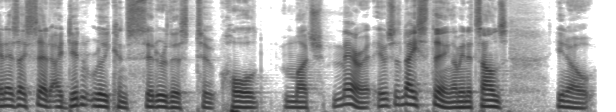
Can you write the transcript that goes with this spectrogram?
And as I said, I didn't really consider this to hold much merit. It was a nice thing. I mean, it sounds, you know,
